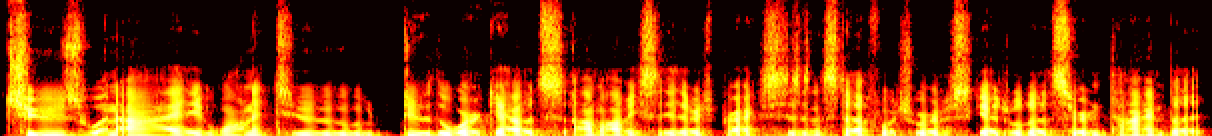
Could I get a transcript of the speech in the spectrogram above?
choose when I wanted to do the workouts. Um, obviously, there's practices and stuff which were scheduled at a certain time, but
